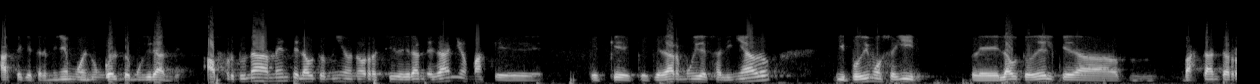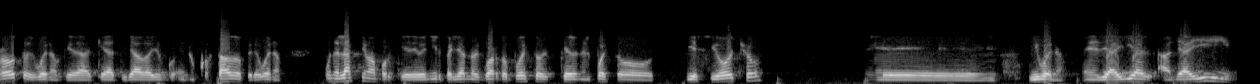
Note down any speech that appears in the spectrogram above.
hace que terminemos en un golpe muy grande. Afortunadamente el auto mío no recibe grandes daños, más que, que, quedar muy desalineado, y pudimos seguir. El auto de él queda bastante roto y bueno, queda, queda tirado ahí en un costado, pero bueno, una lástima porque de venir peleando el cuarto puesto quedó en el puesto 18. Eh, y bueno, eh, de ahí de ahí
